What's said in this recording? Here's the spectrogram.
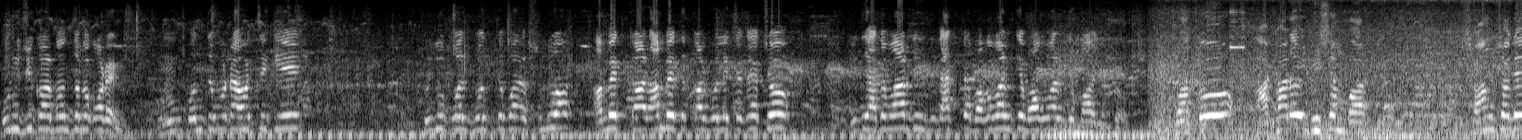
কুরুচিকর মন্তব্য করেন। মন্তব্যটা হচ্ছে কি, শুধু পার শুধু আম্বেদকর আম্বেদকর বলে চেঁচাচ্ছ, যদি এতবার যদি ডাক্তার ভগবানকে ভগবানকে পাওয়া যেত। গত আঠারোই ডিসেম্বর সংসদে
